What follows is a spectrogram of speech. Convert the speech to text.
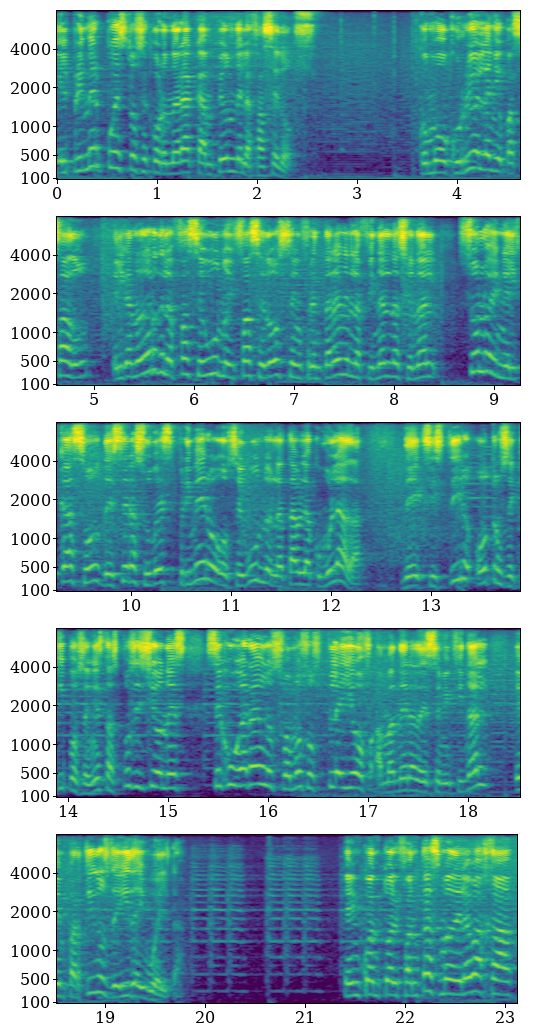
el primer puesto se coronará campeón de la fase 2. Como ocurrió el año pasado, el ganador de la fase 1 y fase 2 se enfrentarán en la final nacional solo en el caso de ser a su vez primero o segundo en la tabla acumulada, de existir otros equipos en estas posiciones, se jugarán los famosos playoffs a manera de semifinal en partidos de ida y vuelta. En cuanto al fantasma de la baja,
